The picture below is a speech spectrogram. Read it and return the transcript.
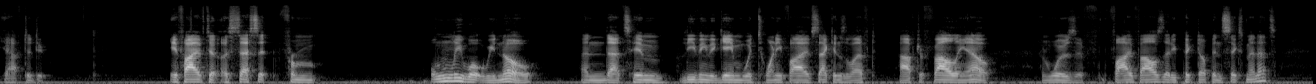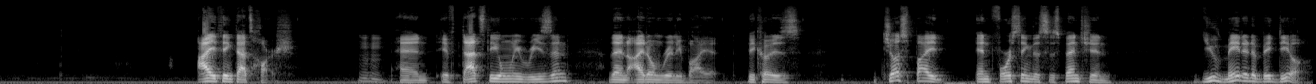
you have to do. If I have to assess it from only what we know, and that's him leaving the game with 25 seconds left after fouling out, and what was it, five fouls that he picked up in six minutes? I think that's harsh. Mm-hmm. And if that's the only reason, then I don't really buy it because just by enforcing the suspension, you've made it a big deal.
